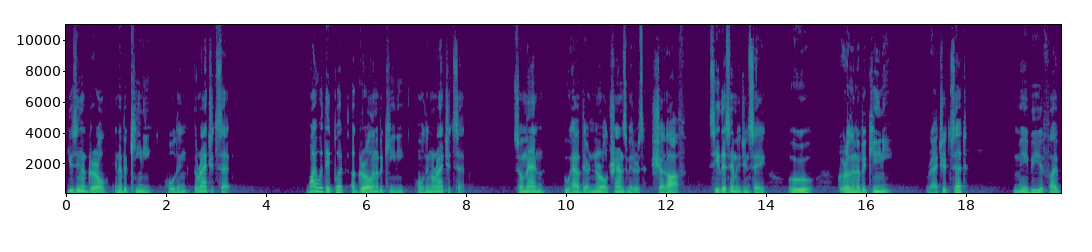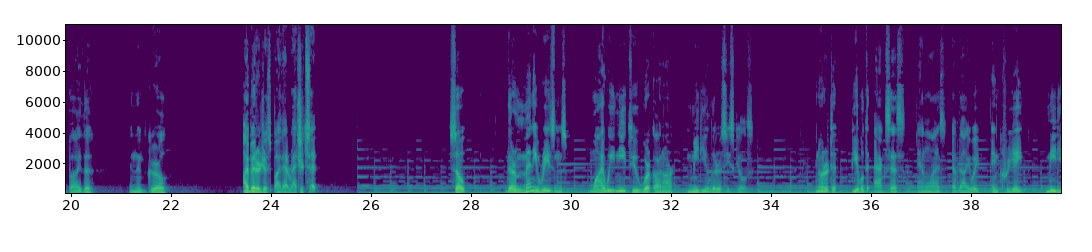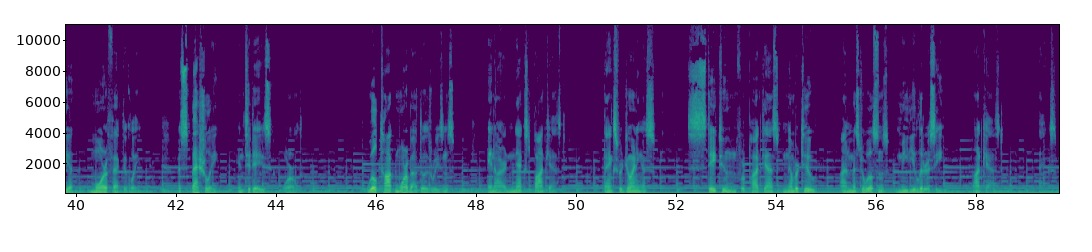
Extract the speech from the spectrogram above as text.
using a girl in a bikini holding the ratchet set. Why would they put a girl in a bikini holding a ratchet set? So men who have their neural transmitters shut off see this image and say, Ooh, girl in a bikini. Ratchet set? Maybe if I buy the. and the girl. I better just buy that ratchet set. So, there are many reasons why we need to work on our media literacy skills. In order to be able to access, analyze, evaluate, and create media more effectively, especially in today's world. We'll talk more about those reasons in our next podcast. Thanks for joining us. Stay tuned for podcast number two on Mr. Wilson's Media Literacy podcast. Thanks.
